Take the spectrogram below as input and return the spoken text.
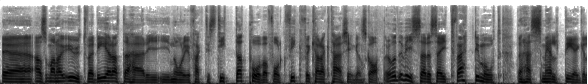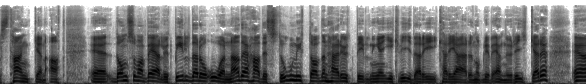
Eh, alltså man har ju utvärderat det här i, i Norge, faktiskt tittat på vad folk fick för karaktärsegenskaper och det visade sig tvärt emot den här smältdegelstanken att eh, de som var välutbildade och ordnade hade stor nytta av den här utbildningen, gick vidare i karriären och blev ännu rikare eh,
